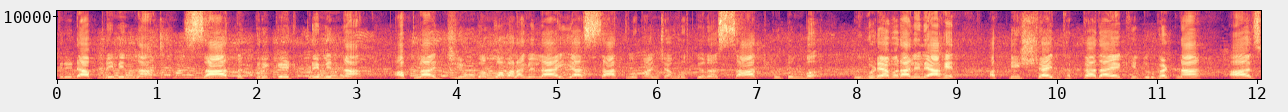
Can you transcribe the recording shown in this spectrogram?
क्रीडाप्रेमींना सात क्रिकेट प्रेमींना आपला जीव गमवावा लागलेला आहे. या सात लोकांच्या मृत्यूनं सात कुटुंब उघड्यावर आलेले आहेत. अतिशय धक्कादायक ही दुर्घटना आज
